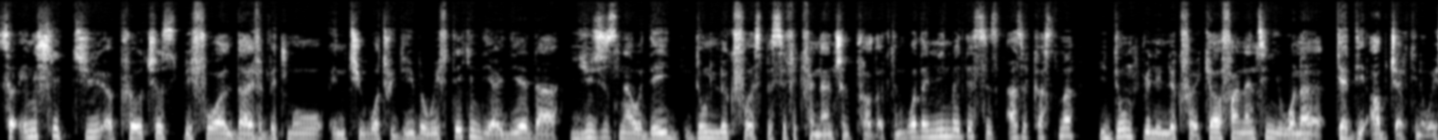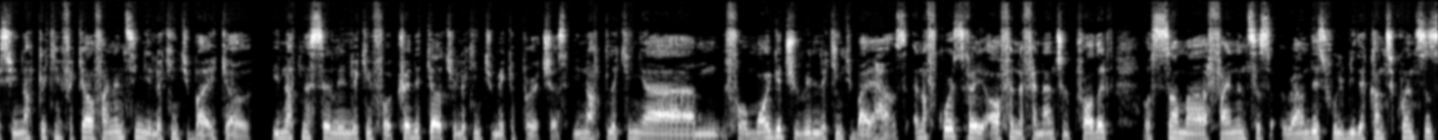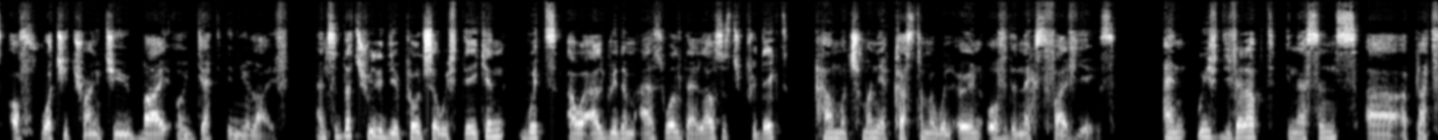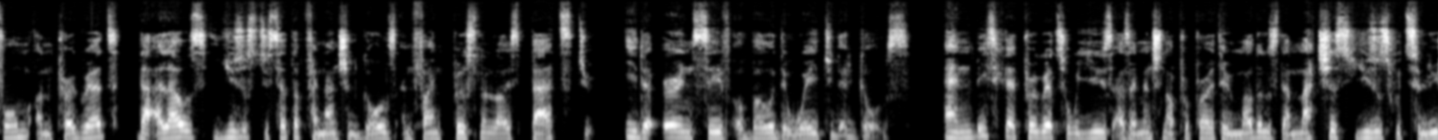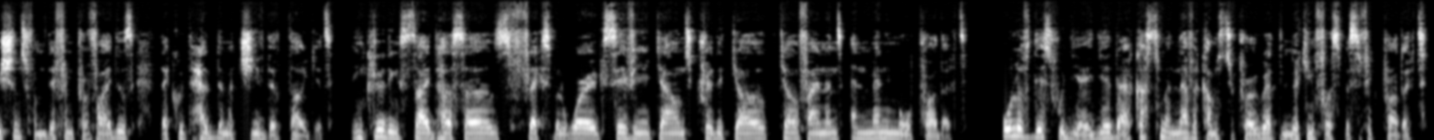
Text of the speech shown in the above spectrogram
So initially two approaches before I'll dive a bit more into what we do, but we've taken the idea that users nowadays don't look for a specific financial product. And what I mean by this is as a customer, you don't really look for a car financing. You want to get the object in a way. So you're not looking for car financing. You're looking to buy a car. You're not necessarily looking for a credit card. You're looking to make a purchase. You're not looking um, for a mortgage. You're really looking to buy a house. And of course, very often a financial product or some uh, finances around this will be the consequences of what you're trying to buy or get in your life. And so that's really the approach that we've taken with our algorithm as well that allows us to predict how much money a customer will earn over the next five years. And we've developed, in essence, uh, a platform on Prograd that allows users to set up financial goals and find personalized paths to either earn, save, or borrow their way to their goals. And basically at Prograd, so we use, as I mentioned, our proprietary models that matches users with solutions from different providers that could help them achieve their targets, including side hustles, flexible work, saving accounts, credit card, car finance, and many more products. All of this with the idea that a customer never comes to Prograd looking for a specific product.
